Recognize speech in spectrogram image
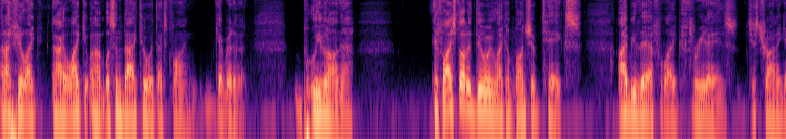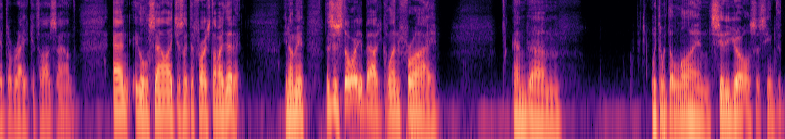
and I feel like and I like it when I listen back to it. That's fine. Get rid of it. Leave it on there. If I started doing like a bunch of takes, I'd be there for like three days just trying to get the right guitar sound, and it'll sound like just like the first time I did it. You know what I mean? There's a story about Glenn Frey, and um, with with the line "City Girls," I seem to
